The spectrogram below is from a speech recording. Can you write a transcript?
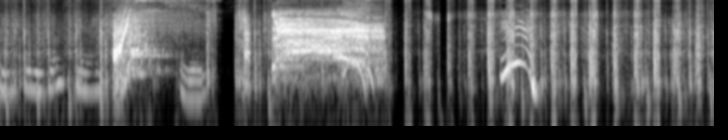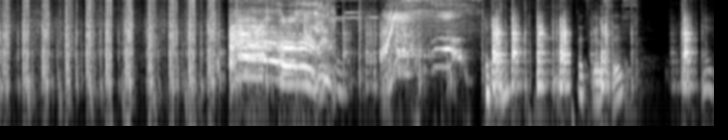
This is a jump scare. There it is. Mm. Okay. Let's go, sis. I, I,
